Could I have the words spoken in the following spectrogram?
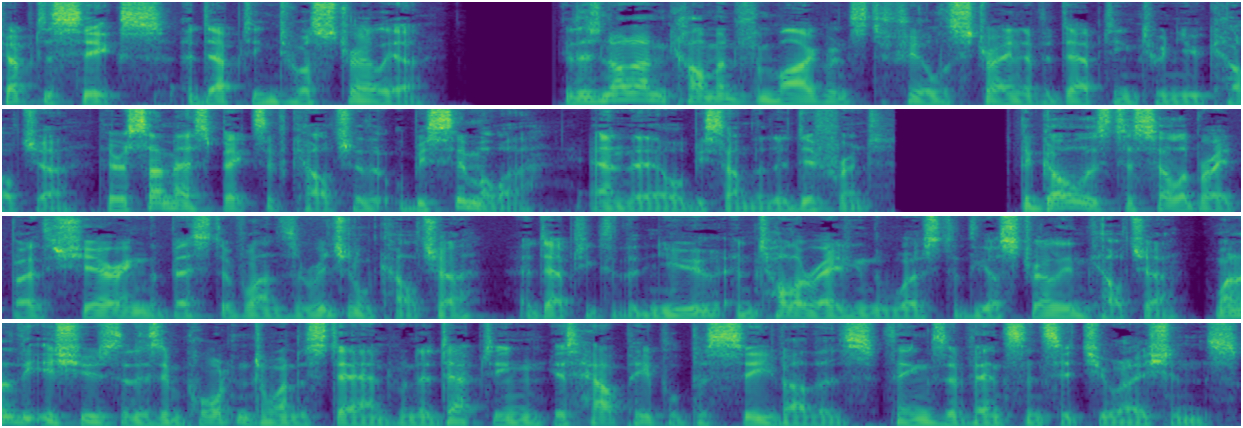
Chapter 6 Adapting to Australia. It is not uncommon for migrants to feel the strain of adapting to a new culture. There are some aspects of culture that will be similar, and there will be some that are different. The goal is to celebrate both sharing the best of one's original culture, adapting to the new, and tolerating the worst of the Australian culture. One of the issues that is important to understand when adapting is how people perceive others, things, events, and situations.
